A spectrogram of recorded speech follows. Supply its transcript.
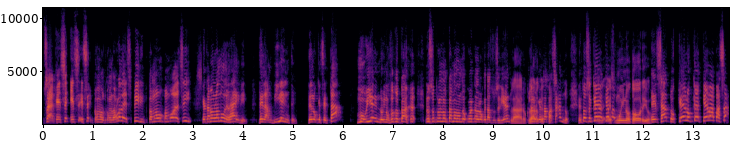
O sea, que ese, ese, cuando, cuando hablo de espíritu, vamos a decir que estamos hablando del aire, del ambiente, de lo que se está moviendo y nosotros, nosotros no estamos dando cuenta de lo que está sucediendo. Claro, claro. De lo que, está pasando. Entonces, ¿qué, es, es muy notorio. Exacto. ¿Qué, lo, qué, ¿Qué va a pasar?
